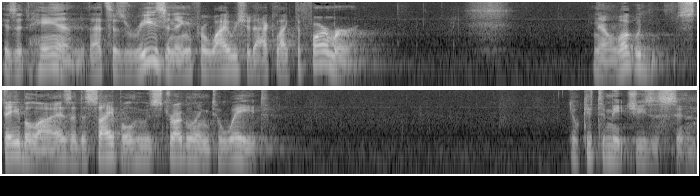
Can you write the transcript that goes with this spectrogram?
is at hand. That's his reasoning for why we should act like the farmer. Now, what would stabilize a disciple who's struggling to wait? You'll get to meet Jesus soon.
